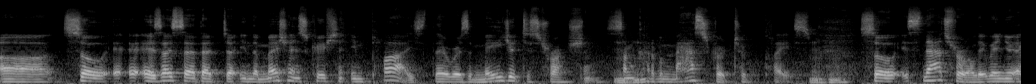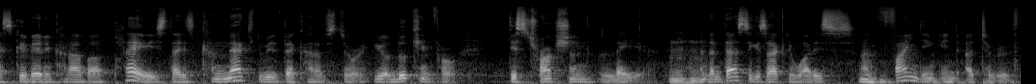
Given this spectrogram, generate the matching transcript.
Uh, so, as I said, that uh, in the Mesha inscription implies there was a major destruction, some Mm-hmm. kind of a massacre took place. So it's naturally when you're excavating kind of a place that is connected with that kind of story, you're looking for destruction layer. Mm-hmm. And then that's exactly what is I'm finding in Ataruth.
